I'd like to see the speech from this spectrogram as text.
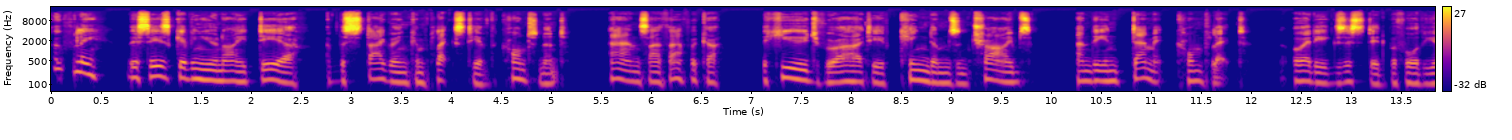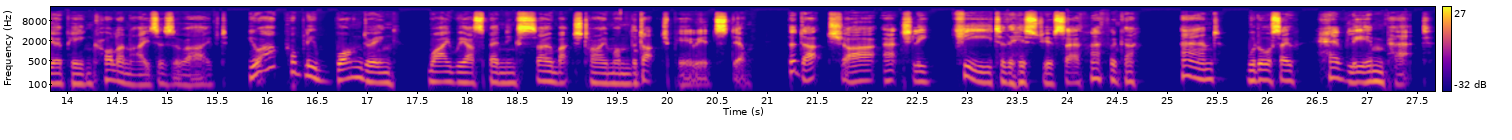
Hopefully, this is giving you an idea of the staggering complexity of the continent and South Africa, the huge variety of kingdoms and tribes, and the endemic conflict that already existed before the European colonizers arrived. You are probably wondering why we are spending so much time on the Dutch period still. The Dutch are actually key to the history of South Africa and would also heavily impact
